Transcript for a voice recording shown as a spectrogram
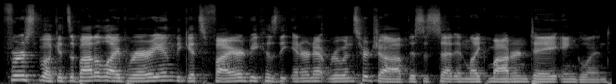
First book, it's about a librarian that gets fired because the internet ruins her job. This is set in like modern day England.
